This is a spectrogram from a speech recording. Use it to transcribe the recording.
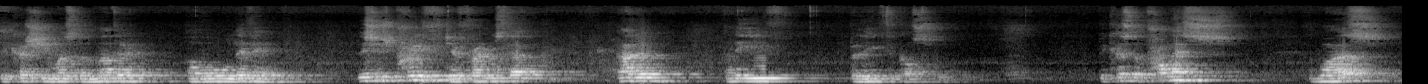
because she was the mother of all living. This is proof, dear friends, that Adam and Eve believed the gospel. Because the promise was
